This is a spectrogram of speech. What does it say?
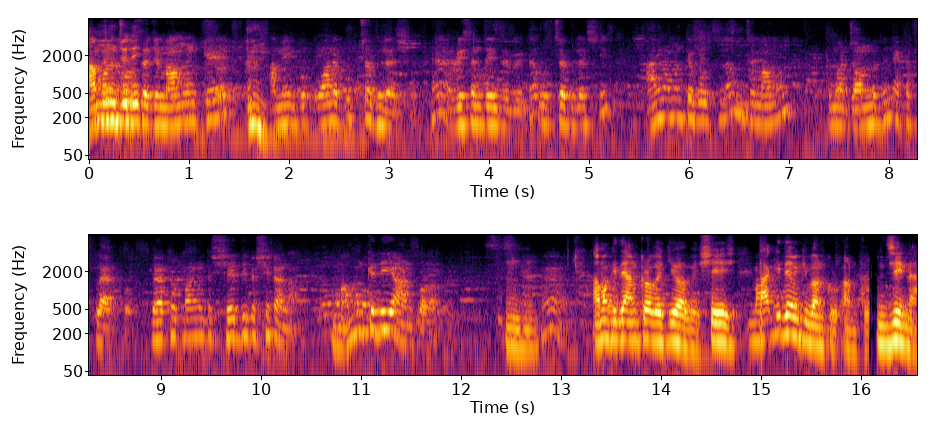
মামুন যদি যে মামুনকে আমি অনেক উচ্চাভিলাষী হ্যাঁ রিসেন্ট ইন্টারভিউটা উচ্চাভিলাষী। আমি মামুনকে বলছিলাম যে মামুন তোমার জন্মদিনে একটা ফ্ল্যাট হোক। ফ্ল্যাট হোক মানে সে দিবে সেটা না। মামুনকে দিয়ে আর্ন করা আমাকে দিয়ে আন করাবে কীভাবে? সে তাকে দিয়ে আমি কীভাবে আন করব? জি না।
